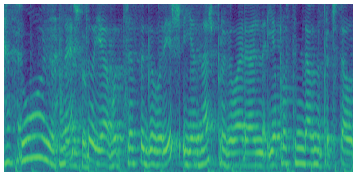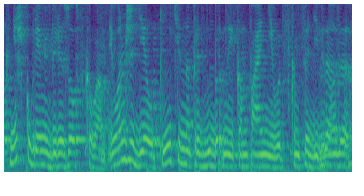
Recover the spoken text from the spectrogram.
все, я Знаешь, что я вот часто говоришь, и я, знаешь, провела реально... Я просто недавно прочитала книжку «Время Березовского», и он же делал Путина предвыборные кампании вот в конце 90-х. Да,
